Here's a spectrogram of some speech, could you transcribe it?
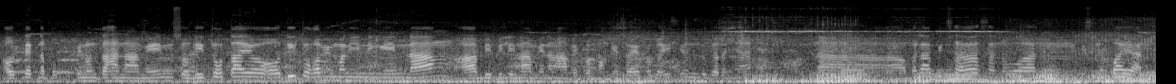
outlet na pinuntahan namin. So dito tayo o dito kami maniningin ng ah, bibili namin ng aking pamangkin. So ito guys yung lugar niya na malapit sa San Juan, Quezon Bayan. Guys,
